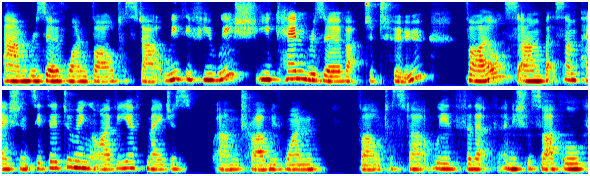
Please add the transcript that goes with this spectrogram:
um, reserve one vial to start with if you wish. You can reserve up to two vials, um, but some patients, if they're doing IVF, may just um, try with one vial to start with for that initial cycle.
